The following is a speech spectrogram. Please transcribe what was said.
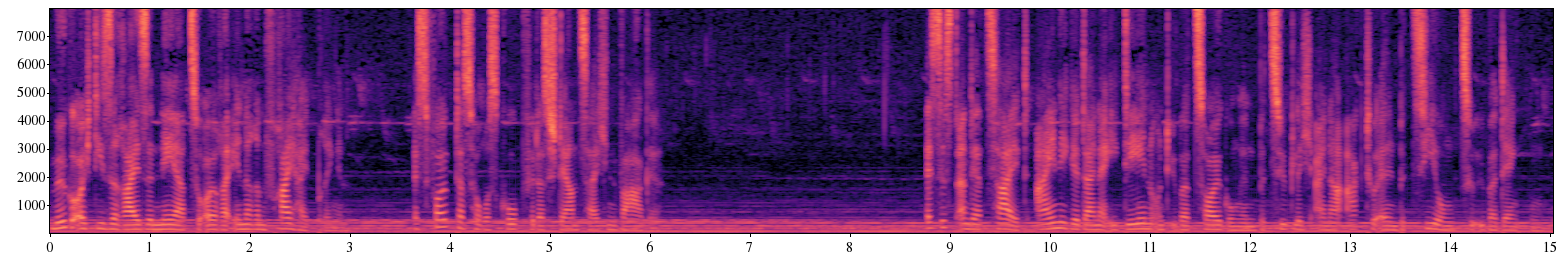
Möge euch diese Reise näher zu eurer inneren Freiheit bringen. Es folgt das Horoskop für das Sternzeichen Waage. Es ist an der Zeit, einige deiner Ideen und Überzeugungen bezüglich einer aktuellen Beziehung zu überdenken.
